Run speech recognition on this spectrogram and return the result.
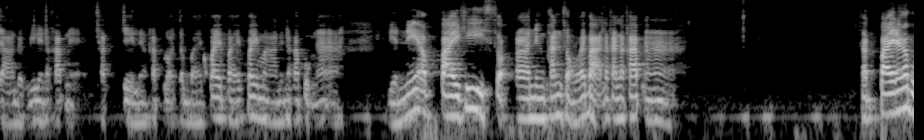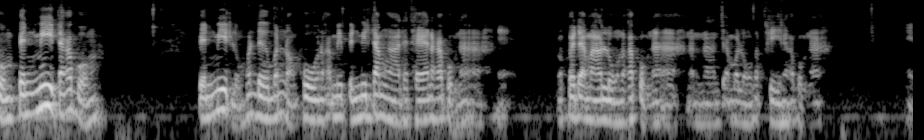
จานแบบนี้เลยนะครับเนี่ยชัดเจนเลยครับรอยตะไบไขว้ไปไขว้มาเลยนะครับ ผมนะอ่าเหรียญนี้เอาไปที่หนึ่งพันสองร้อยบาทแล้วกันนะครับ อ่า ถัดไปนะครับผมเป็นมีดนะครับผม เป็นมีดหลวงพ่อเดิมบ้านหนองโพนะครับมีเป็นมีดด้ามงาแท้ๆนะครับ ผมนะอ่าเนี่ยม่ค่อยได้มาลงนะครับ ผมนะอ่านานๆจะมาลงสักทีนะครับ ผมนะนี่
